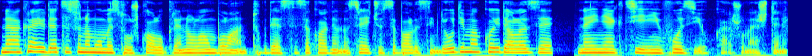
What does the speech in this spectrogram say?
Na kraju deca su nam umesto u školu krenula u ambulantu, gde se svakodnevno sreću sa bolesnim ljudima koji dolaze na injekcije i infuziju, kažu mešteni.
